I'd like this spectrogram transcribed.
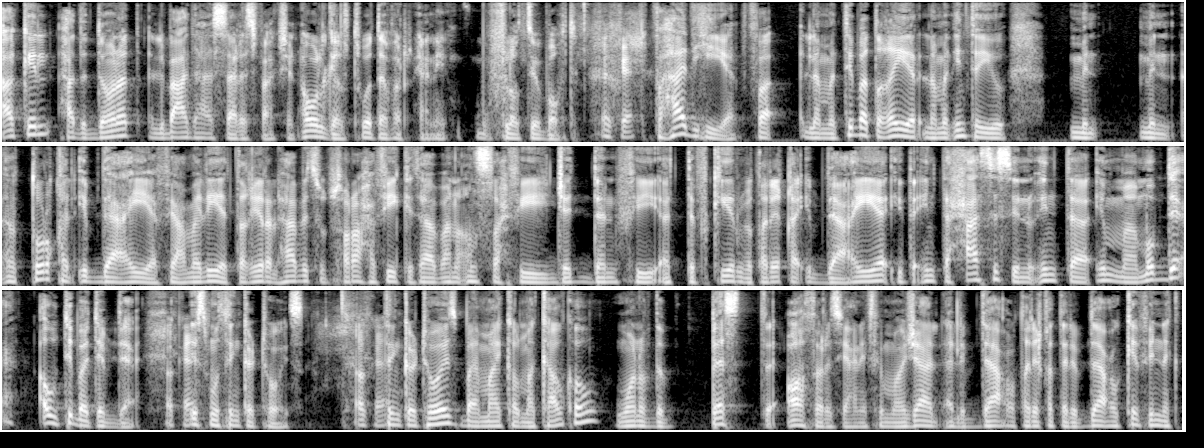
أكل هذا الدونت اللي بعدها ال satisfaction أو ال guilt whatever يعني float your boat okay. فهذه هي. فلما تبى تغير لما أنت you من من الطرق الإبداعية في عملية تغيير ال habits وبصراحة في كتاب أنا أنصح فيه جدا في التفكير بطريقة إبداعية إذا أنت حاسس إنه أنت إما مبدع أو تبى تبدع. okay. اسمه Thinkertoys Thinkertoys by Michael Michalko one of the best authors يعني في مجال الإبداع وطريقة الإبداع وكيف إنك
